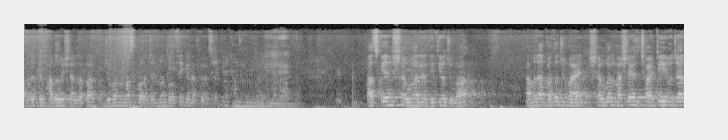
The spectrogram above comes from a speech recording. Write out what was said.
আমাদেরকে ভালোবেসে আল্লাহ পাক জুমার নামাজ পড়ার জন্য তৌফিক এনাত করেছেন। আজকে শাওয়ালের দ্বিতীয় জুমা। আমরা গত জুমায় শাওয়াল মাসের ছয়টি রোজার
